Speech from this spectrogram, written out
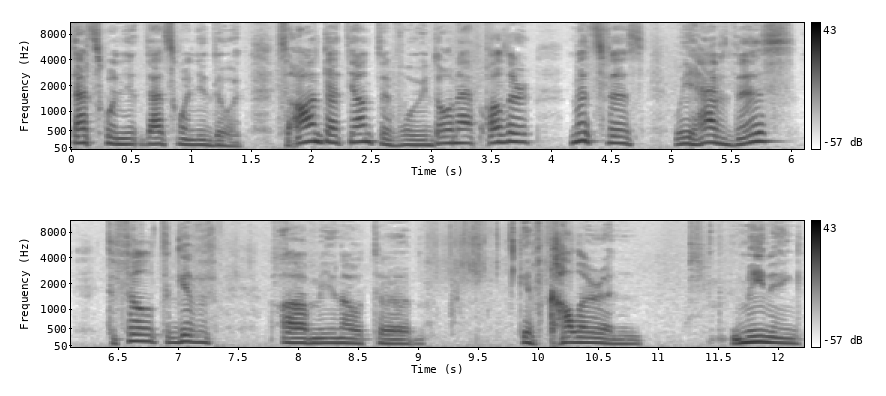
that's when you that's when you do it. So on that yontif where we don't have other mitzvahs, we have this to fill to give um, you know, to give color and meaning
